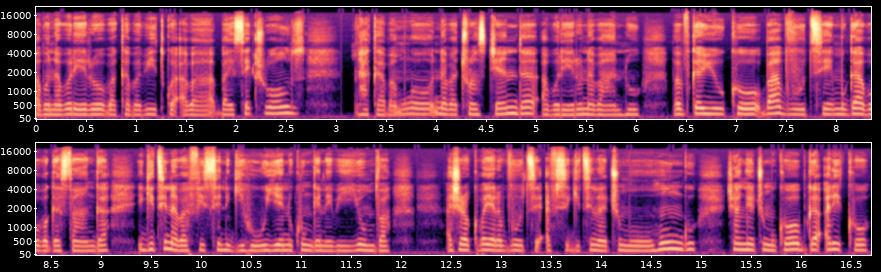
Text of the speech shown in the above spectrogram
Abo nabo rero bakaba bitwa aba bisexuals. Hakabamwo n'aba transgender abo rero n'abantu. Bavuga yuko bavutse mugabo bagasanga igitsina bafise ntigihuye n'ukungene biyumva. Ashobora kuba yaravutse afise igitsina c'umuhungu canke c'umukobwa ariko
